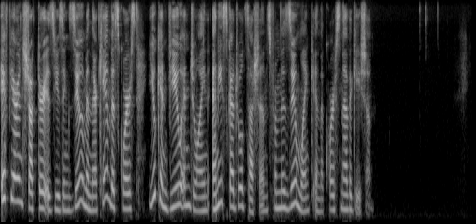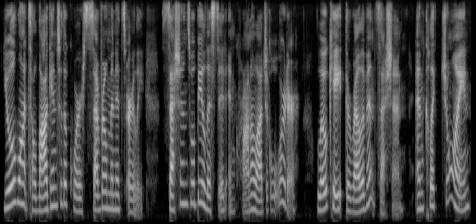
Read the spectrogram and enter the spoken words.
If your instructor is using Zoom in their Canvas course, you can view and join any scheduled sessions from the Zoom link in the course navigation. You'll want to log into the course several minutes early. Sessions will be listed in chronological order. Locate the relevant session and click Join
